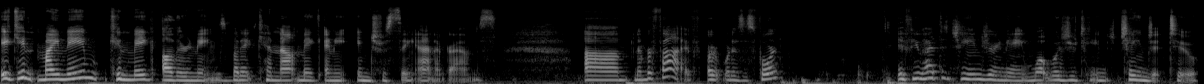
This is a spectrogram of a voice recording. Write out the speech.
it can my name can make other names, but it cannot make any interesting anagrams. Um, number five, or what is this for? If you had to change your name, what would you change change it to?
